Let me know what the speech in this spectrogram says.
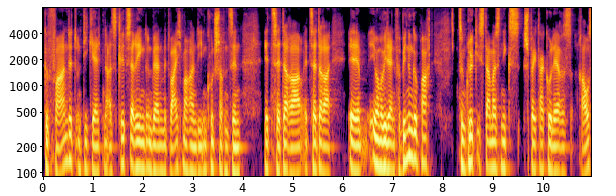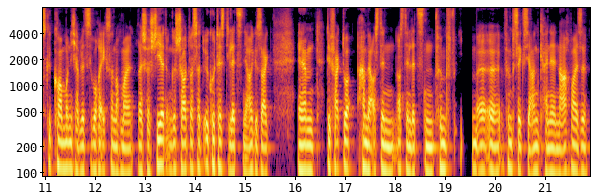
gefahndet und die gelten als krebserregend und werden mit Weichmachern, die in Kunststoffen sind, etc. etc. Äh, immer mal wieder in Verbindung gebracht. Zum Glück ist damals nichts Spektakuläres rausgekommen und ich habe letzte Woche extra nochmal recherchiert und geschaut, was hat Ökotest die letzten Jahre gesagt. Ähm, de facto haben wir aus den, aus den letzten fünf, äh, äh fünf, sechs Jahren keine Nachweise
